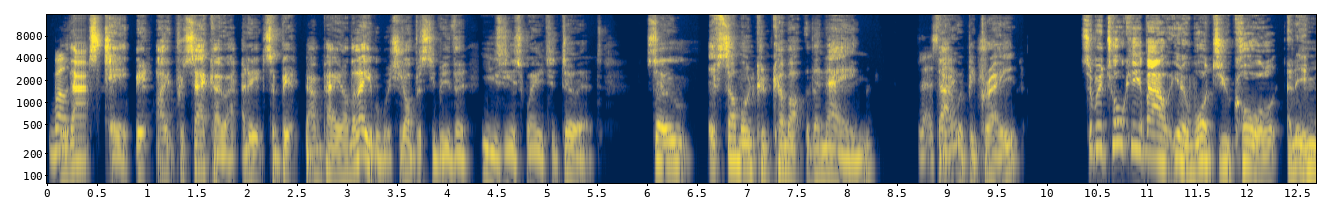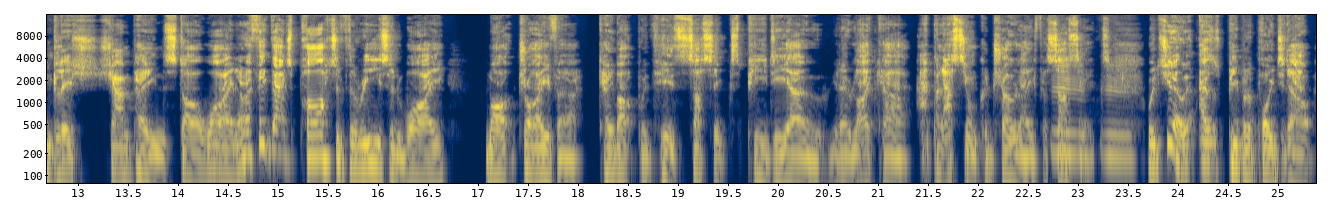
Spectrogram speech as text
Well, Well, that's it, a bit like prosecco, and it's a bit champagne on the label, which would obviously be the easiest way to do it. So, if someone could come up with a name, that know. would be great. So we're talking about, you know, what do you call an English champagne style wine? And I think that's part of the reason why Mark Driver came up with his Sussex PDO, you know, like uh, Appellation Contrôlée for Mm, Sussex, mm. which, you know, as people have pointed out,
